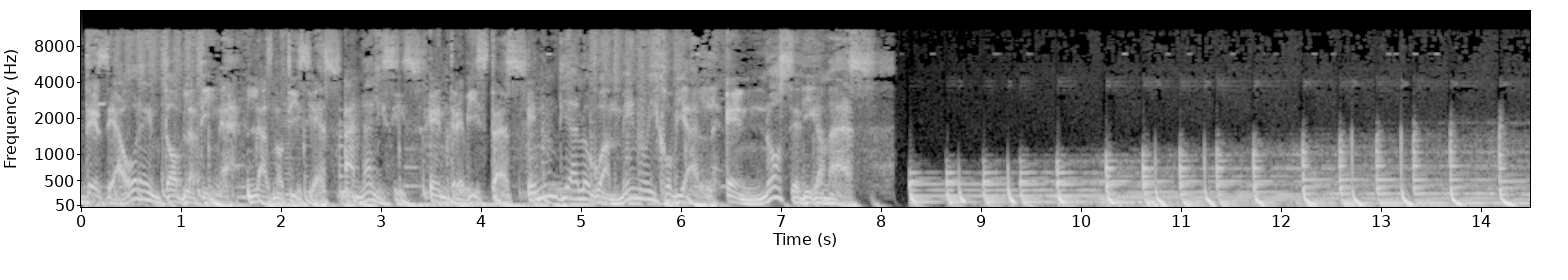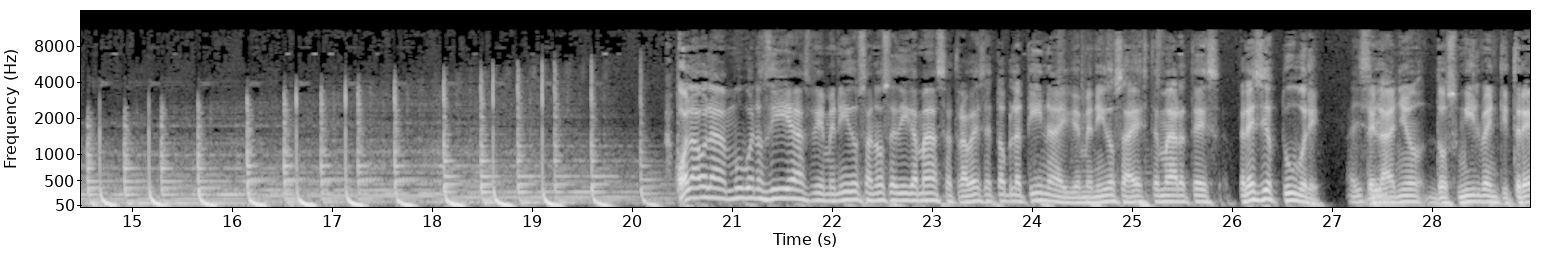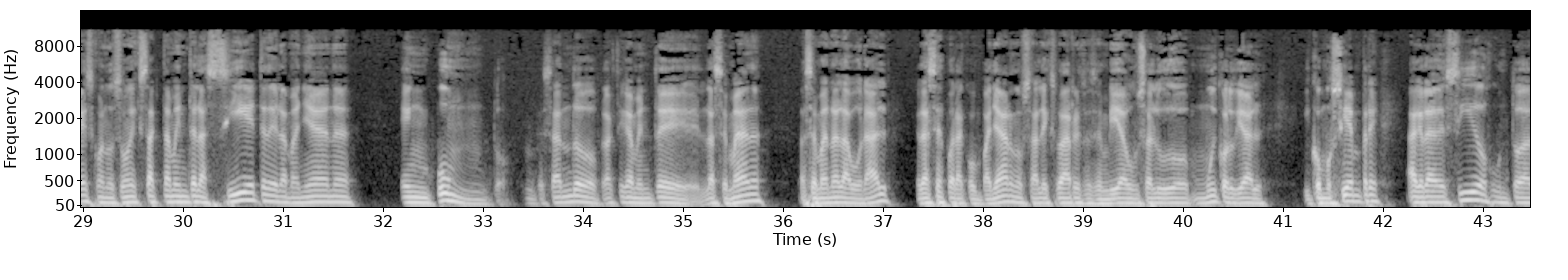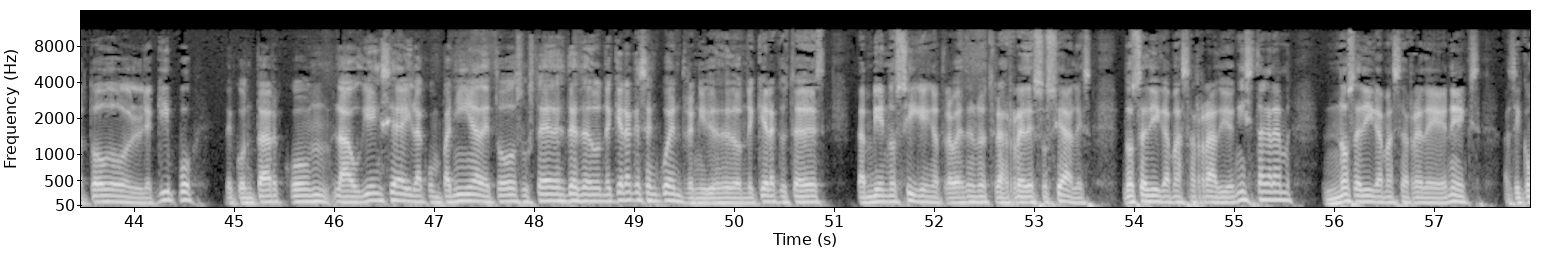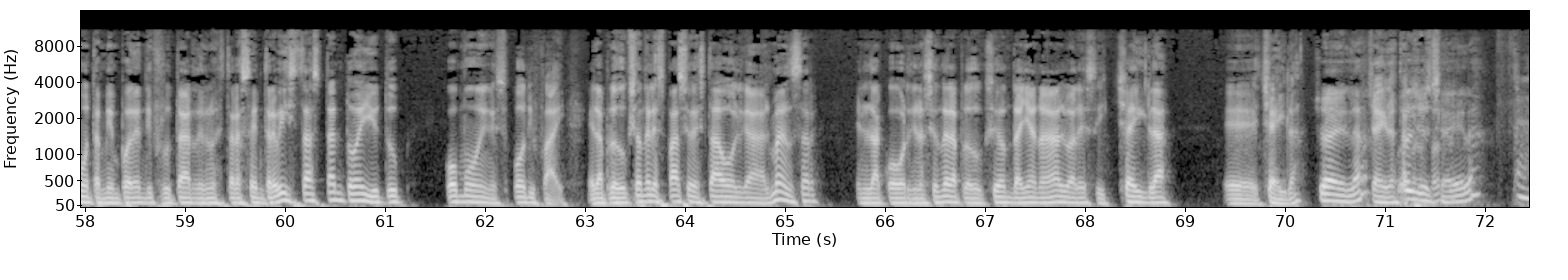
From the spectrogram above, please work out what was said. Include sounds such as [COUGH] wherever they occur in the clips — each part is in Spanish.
Desde ahora en Top Latina, las noticias, análisis, entrevistas, en un diálogo ameno y jovial, en No se diga más. Hola, hola, muy buenos días, bienvenidos a No se diga más a través de Top Latina y bienvenidos a este martes 3 de octubre sí. del año 2023, cuando son exactamente las 7 de la mañana en punto, empezando prácticamente la semana, la semana laboral. Gracias por acompañarnos. Alex Barrios les envía un saludo muy cordial y como siempre, agradecido junto a todo el equipo de contar con la audiencia y la compañía de todos ustedes desde donde quiera que se encuentren y desde donde quiera que ustedes también nos siguen a través de nuestras redes sociales. No se diga más radio en Instagram, no se diga más RD en X, así como también pueden disfrutar de nuestras entrevistas tanto en YouTube como en Spotify. En la producción del espacio está Olga Almanzar, en la coordinación de la producción Dayana Álvarez y Sheila, eh, Sheila. Sheila. Sheila Oye. Sheila.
